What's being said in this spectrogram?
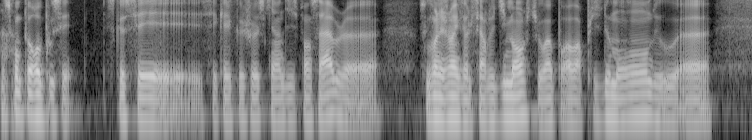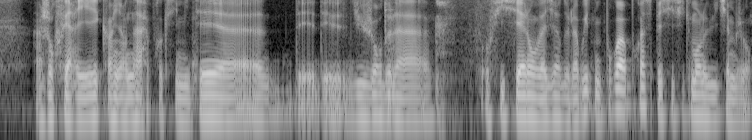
Est-ce qu'on peut repousser? Est-ce que c'est c'est quelque chose qui est indispensable? Euh, Souvent, les gens ils veulent faire le dimanche, tu vois, pour avoir plus de monde ou euh, un jour férié quand il y en a à proximité euh, du jour de la officielle, on va dire, de la bride. Mais pourquoi, pourquoi spécifiquement le huitième jour?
